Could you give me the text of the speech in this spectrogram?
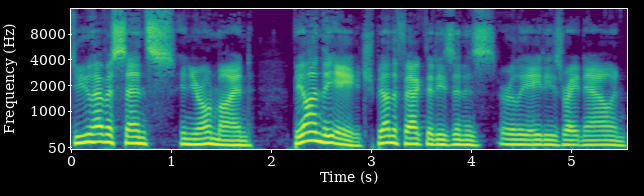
do you have a sense in your own mind beyond the age, beyond the fact that he's in his early 80s right now, and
